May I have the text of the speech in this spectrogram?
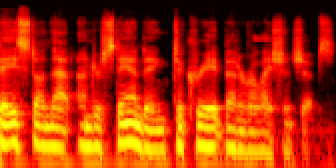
based on that understanding to create better relationships.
